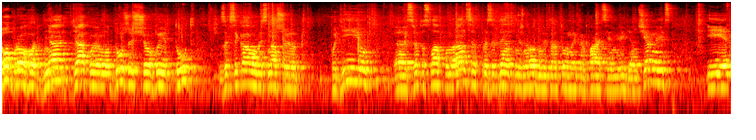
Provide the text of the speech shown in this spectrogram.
Доброго дня, дякуємо дуже, що ви тут зацікавились нашою подією. Е, Святослав Померанцев, президент Міжнародної літературної корпорації Meridian Черновіць і е,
